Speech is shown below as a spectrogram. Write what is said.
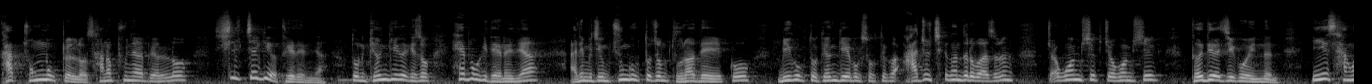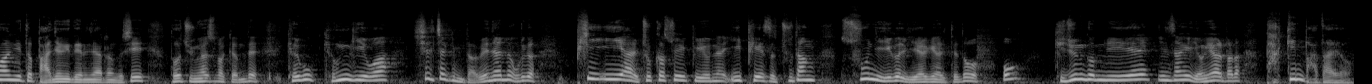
각 종목별로 산업 분야별로 실적이 어떻게 되느냐 또는 경기가 계속 회복이 되느냐 아니면 지금 중국도 좀 둔화돼 있고 미국도 경기 회복 속도가 아주 최근 들어봐서는 조금씩 조금씩 더뎌지고 있는 이 상황이 더 반영이 되느냐라는 것이 더 중요할 수밖에 없는데 결국 경기와 실적입니다. 왜냐하면 우리가 PER 주가 수익 비율이나 EPS 주당 순이익을 이야기할 때도 어 기준금리의 인상에 영향을 받아 받긴 받아요.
